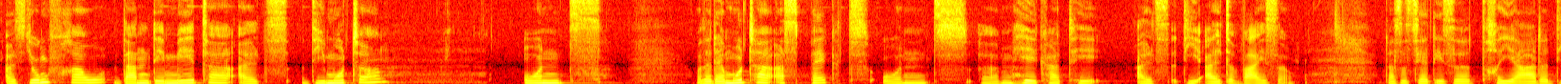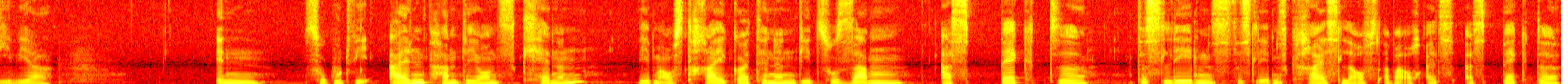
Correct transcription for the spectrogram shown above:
als Jungfrau, dann Demeter als die Mutter und oder der Mutteraspekt und ähm, Hekate als die alte Weise. Das ist ja diese Triade, die wir in so gut wie allen Pantheons kennen, eben aus drei Göttinnen, die zusammen Aspekte des Lebens, des Lebenskreislaufs, aber auch als Aspekte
